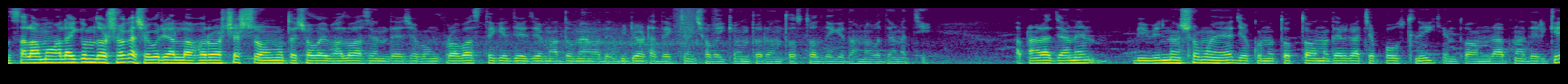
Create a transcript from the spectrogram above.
আসসালামু আলাইকুম দর্শক, আশা করি আল্লাহর অশেষ সহমতে সবাই ভালো আছেন দেশ এবং প্রবাস থেকে যে যে মাধ্যমে আমাদের ভিডিওটা দেখছেন সবাইকে অন্তর অন্তঃস্থল থেকে ধন্যবাদ জানাচ্ছি। আপনারা জানেন, বিভিন্ন সময়ে যে কোনো তথ্য আমাদের কাছে পৌঁছলেই কিন্তু আমরা আপনাদেরকে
